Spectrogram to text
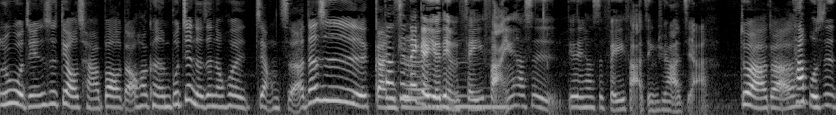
如果今天是调查报道的话，可能不见得真的会这样子啊。但是感觉，但是那个有点非法，嗯、因为他是有点像是非法进去他家。对啊，对啊，他不是。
